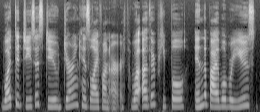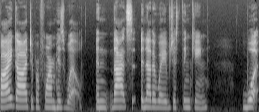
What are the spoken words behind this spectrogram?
What did Jesus do during his life on earth? What other people in the Bible were used by God to perform his will? And that's another way of just thinking what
